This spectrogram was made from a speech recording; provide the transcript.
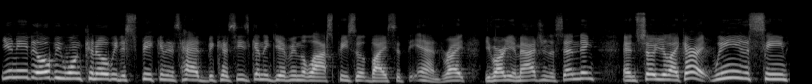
You need Obi-Wan Kenobi to speak in his head because he's going to give him the last piece of advice at the end, right? You've already imagined this ending. And so you're like, all right, we need a scene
